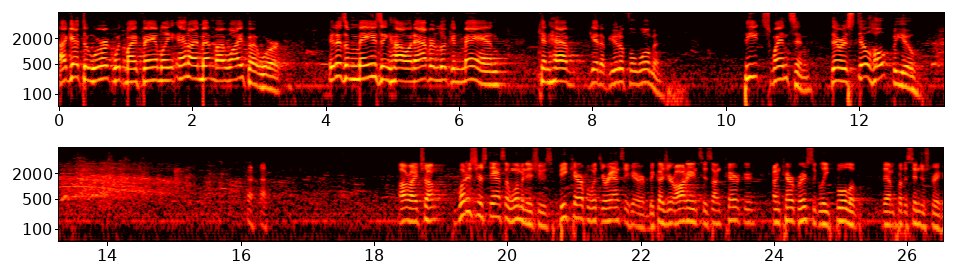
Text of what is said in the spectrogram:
I get to work with my family, and I met my wife at work. It is amazing how an average-looking man can have get a beautiful woman. Pete Swenson, there is still hope for you. All right, Trump. What is your stance on women issues? Be careful with your answer here because your audience is uncharacter- uncharacteristically full of them for this industry.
